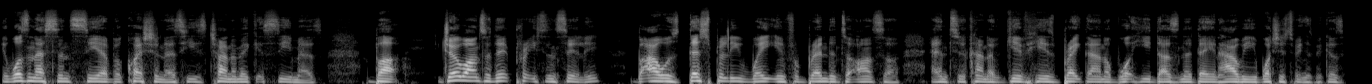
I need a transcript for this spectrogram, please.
It wasn't as sincere of a question as he's trying to make it seem as. But Joe answered it pretty sincerely. But I was desperately waiting for Brendan to answer and to kind of give his breakdown of what he does in a day and how he watches things. Because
